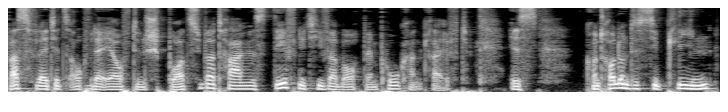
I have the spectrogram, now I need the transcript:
Was vielleicht jetzt auch wieder eher auf den Sport zu übertragen ist, definitiv aber auch beim Pokern greift, ist Kontrolle und Disziplin.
